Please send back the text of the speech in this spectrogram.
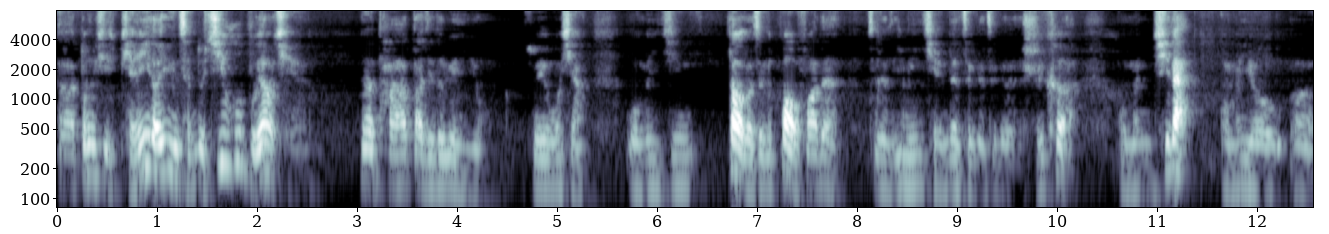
呃东西便宜到一定程度，几乎不要钱，那它大家都愿意用。所以我想，我们已经到了这个爆发的这个黎明前的这个这个时刻，我们期待我们有呃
